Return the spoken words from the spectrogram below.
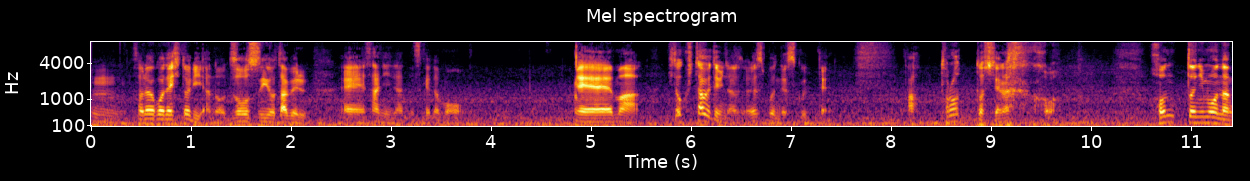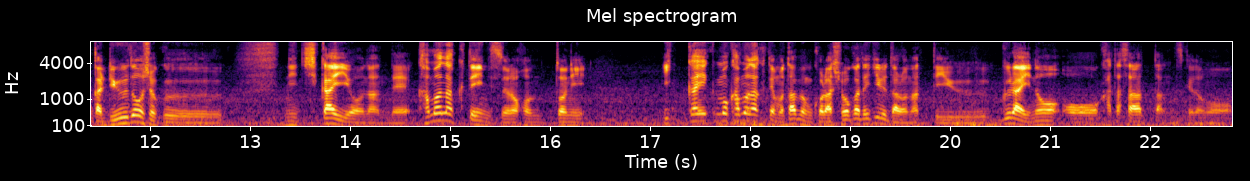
うん。それをここで一人、あの、雑炊を食べる、えー、3人なんですけども、えー、まあ一口食べてみたんですよねスプーンですくって。あとろっとしてなんかこう本当にもうなんか流動食に近いようなんで噛まなくていいんですよね本当に。一回も噛まなくても多分これは消化できるだろうなっていうぐらいの硬さだったんですけども。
